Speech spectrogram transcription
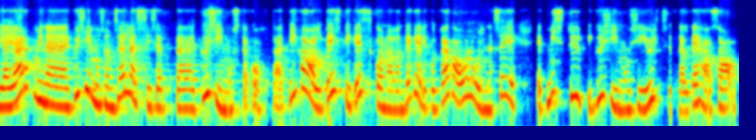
ja järgmine küsimus on selles siis, et äh, küsimuste kohta, et igal testikeskkonnal on tegelikult väga oluline see, et mis tüüpi küsimusi üldse seal teha saab.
